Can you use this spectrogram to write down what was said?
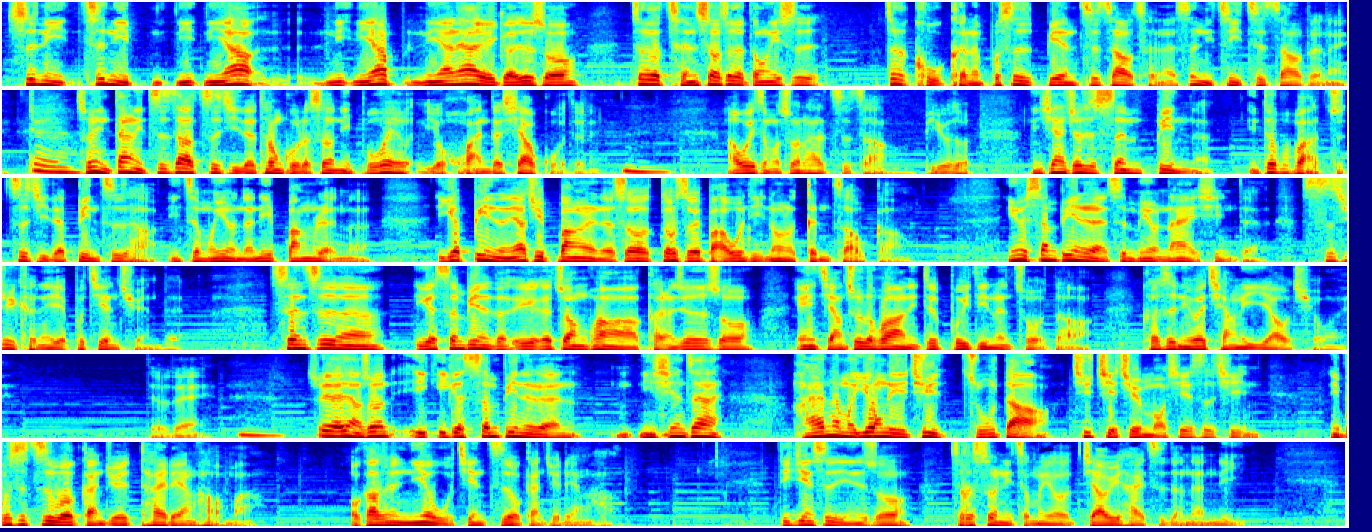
是你是你你你要你你要你要要有一个就是说，这个承受这个东西是这个苦可能不是别人制造成的，是你自己制造的呢。对啊。所以你当你制造自己的痛苦的时候，你不会有还的效果的呢。嗯。啊，为什么说它是制造？比如说你现在就是生病了，你都不把自己的病治好，你怎么有能力帮人呢？一个病人要去帮人的时候，都只会把问题弄得更糟糕。因为生病的人是没有耐性的，思绪可能也不健全的，甚至呢，一个生病的一个状况啊，可能就是说，哎，你讲出的话你就不一定能做到，可是你会强力要求，哎，对不对？嗯。所以来讲说，一一个生病的人，你现在还要那么用力去主导、去解决某些事情，你不是自我感觉太良好吗？我告诉你，你有五件自我感觉良好。第一件事情是说，这个时候你怎么有教育孩子的能力？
